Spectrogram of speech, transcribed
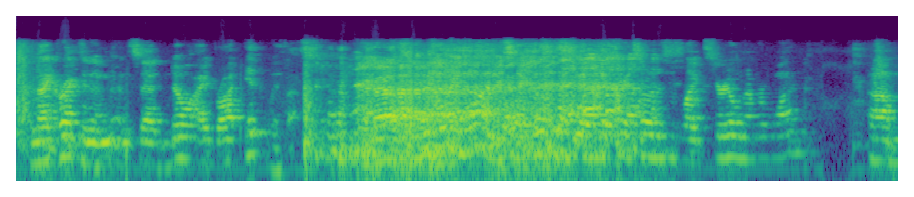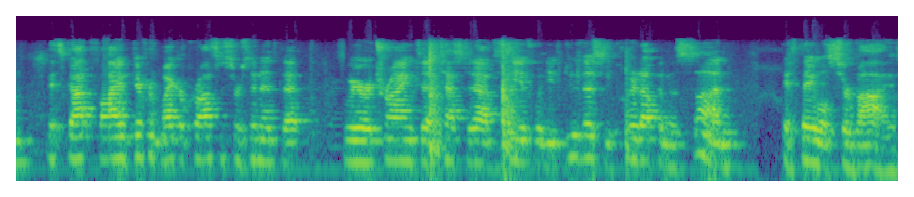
and I corrected him and said, "No, I brought it with us." It's so this is like serial number one. Um, it's got five different microprocessors in it that we're trying to test it out to see if when you do this and put it up in the sun, if they will survive.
